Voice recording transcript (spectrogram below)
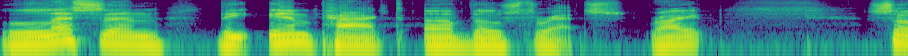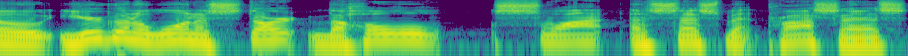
lessen the impact of those threats, right? So you're going to want to start the whole SWOT assessment process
